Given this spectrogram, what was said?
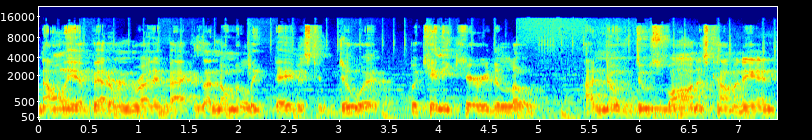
not only a veteran running back, because I know Malik Davis can do it, but can he carry the load? I know Deuce Vaughn is coming in,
